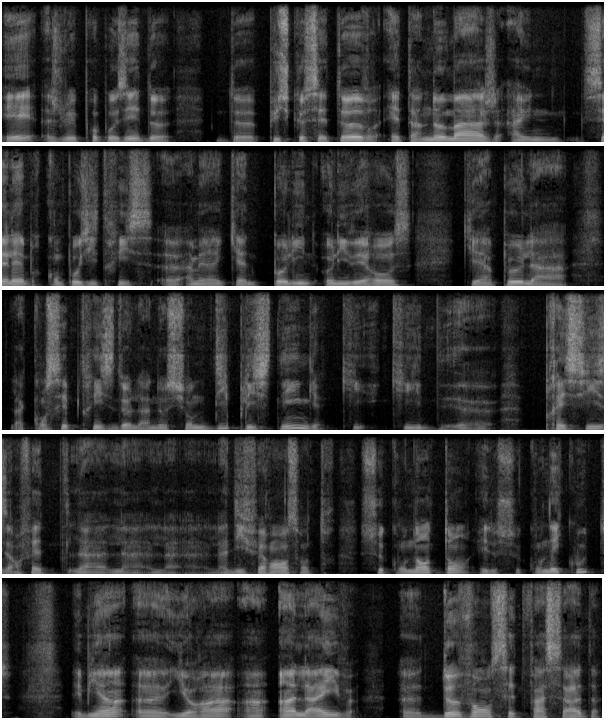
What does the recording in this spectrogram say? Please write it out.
et je lui ai proposé de, puisque cette œuvre est un hommage à une célèbre compositrice euh, américaine, Pauline Oliveros, qui est un peu la, conceptrice de la notion de deep listening, qui, euh, précise en fait la, différence entre ce qu'on entend et de ce qu'on écoute, eh bien, euh, il y aura un live euh, devant cette façade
